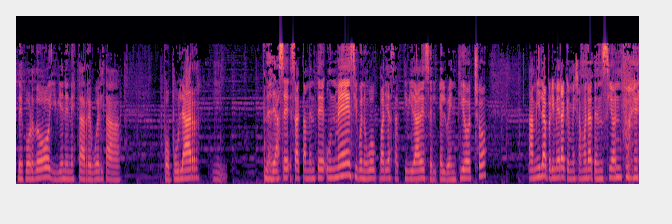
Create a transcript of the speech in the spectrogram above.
desbordó y viene en esta revuelta popular y desde hace exactamente un mes y bueno, hubo varias actividades el, el 28. A mí la primera que me llamó la atención fue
